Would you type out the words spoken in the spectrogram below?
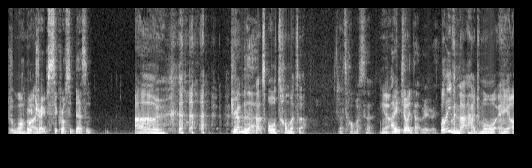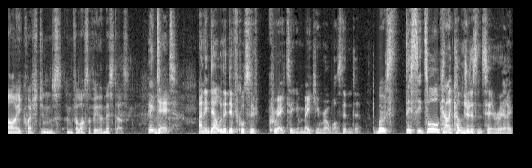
The one where by he traipses across the desert. oh, Do you remember that? that's Automata. Automata. Yeah. I enjoyed that movie. Well, even that had more AI questions and philosophy than this does. It did. And it dealt with the difficulties of creating and making robots, didn't it? Whereas this, it's all kind of conjured, isn't it, really?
